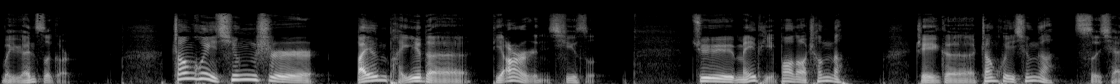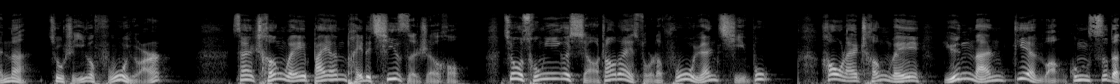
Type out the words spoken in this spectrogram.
委员资格。张慧清是白恩培的第二任妻子。据媒体报道称呢。这个张慧清啊，此前呢就是一个服务员在成为白恩培的妻子之后，就从一个小招待所的服务员起步，后来成为云南电网公司的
